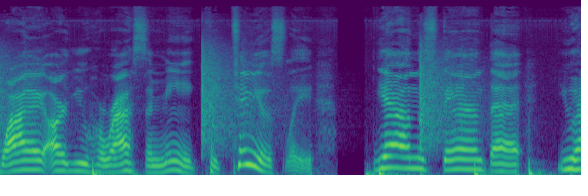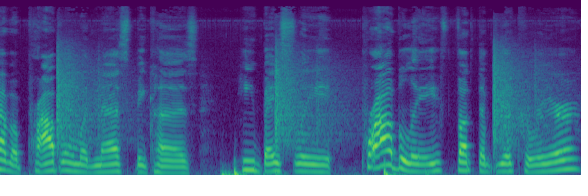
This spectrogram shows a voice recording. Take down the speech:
why are you harassing me continuously? Yeah, I understand that you have a problem with Ness because he basically probably fucked up your career.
